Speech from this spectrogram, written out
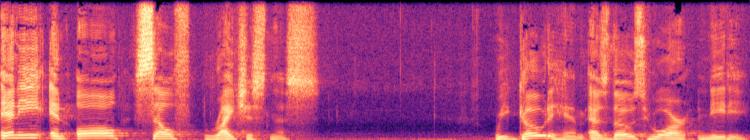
any and all self righteousness. We go to him as those who are needy,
